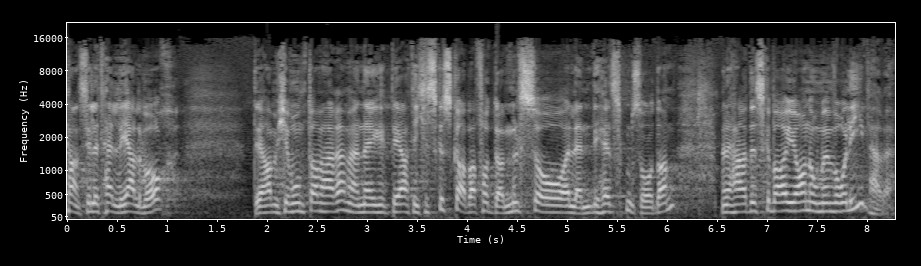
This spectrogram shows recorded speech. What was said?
kanskje litt hellig alvor. Det har vi ikke vondt av, Herre, men jeg ber at det ikke skal skape fordømmelse og elendighet som sådan. Men herre, det skal bare gjøre noe med vårt liv, Herre.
